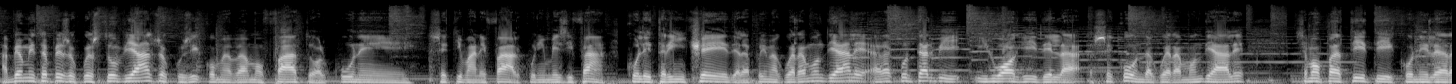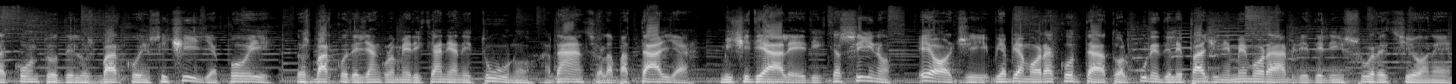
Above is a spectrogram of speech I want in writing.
Abbiamo intrapreso questo viaggio così come avevamo fatto alcune settimane fa, alcuni mesi fa, con le trincee della Prima Guerra Mondiale, a raccontarvi i luoghi della Seconda Guerra Mondiale. Siamo partiti con il racconto dello sbarco in Sicilia, poi lo sbarco degli anglo-americani a Nettuno, ad Anzio, la battaglia micidiale di Cassino e oggi vi abbiamo raccontato alcune delle pagine memorabili dell'insurrezione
